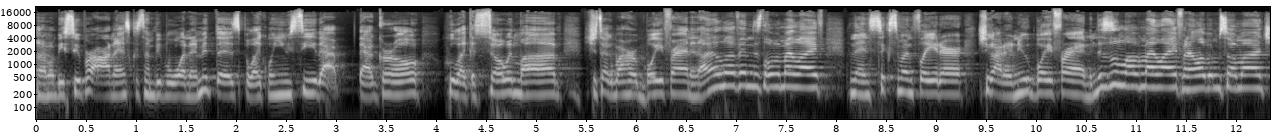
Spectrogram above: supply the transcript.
and I'm gonna be super honest because some people won't admit this, but like when you see that that girl who like is so in love, she's talking about her boyfriend and I love him, this love of my life, and then six months later she got a new boyfriend and this is the love of my life and I love him so much,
